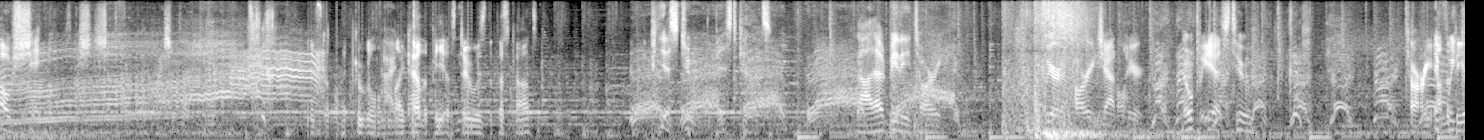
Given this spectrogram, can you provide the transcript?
Oh shit! I should shut the fuck up. I should play the game. It's still like Google Alright, like how the PS2 was the best console. PS2, the best cuts. Nah, that would be the Atari. We're an Atari channel here. No PS2. Atari If the we PS2.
